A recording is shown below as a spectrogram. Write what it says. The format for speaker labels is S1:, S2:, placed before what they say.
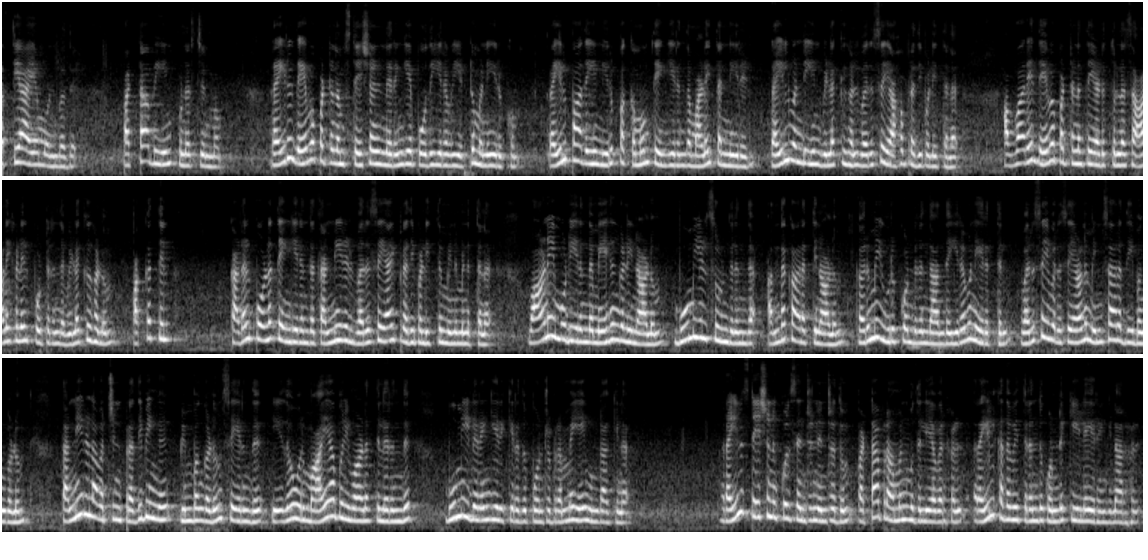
S1: அத்தியாயம் ஒன்பது. பட்டாபியின் புனர்ஜென்மம். ரயில் தேவப்பட்டணம் ஸ்டேஷனில் நெருங்கிய போது இரவு எட்டு மணி இருக்கும். ரயில் பாதையின் இரு பக்கமும் தேங்கியிருந்த மழை தண்ணீரில் ரயில் வண்டியின் விளக்குகள் வரிசையாக பிரதிபலித்தன. அவ்வாறே தேவப்பட்டணத்தை அடுத்துள்ள சாலைகளில் போட்டிருந்த விளக்குகளும் பக்கத்தில் கடல் போல தேங்கியிருந்த தண்ணீரில் வரிசையாய் பிரதிபலித்து மினுமினுத்தன. வானை மூடியிருந்த மேகங்களினாலும் பூமியில் சூழ்ந்திருந்த அந்தகாரத்தினாலும் கருமை உருக்கொண்டிருந்த அந்த இரவு நேரத்தில் வரிசை வரிசையான மின்சார தீபங்களும் தண்ணீரில் அவற்றின் பிரதிபிங்க பிம்பங்களும் சேர்ந்து ஏதோ ஒரு மாயாபுரி வானத்திலிருந்து பூமியில் இறங்கி இருக்கிறது போன்ற பிரம்மையை உண்டாக்கின. ரயில் ஸ்டேஷனுக்குள் சென்று நின்றதும் பட்டாபிராமன் முதலியவர்கள் ரயில் கதவை திறந்து கொண்டு கீழே இறங்கினார்கள்.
